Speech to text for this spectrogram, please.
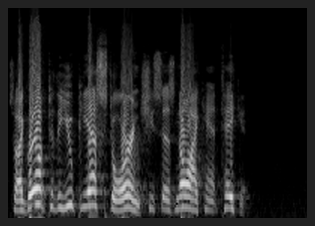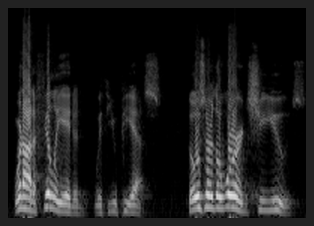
So I go up to the UPS store and she says, No, I can't take it. We're not affiliated with UPS. Those are the words she used.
